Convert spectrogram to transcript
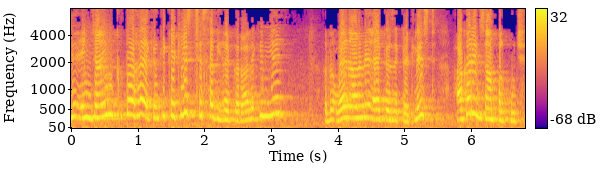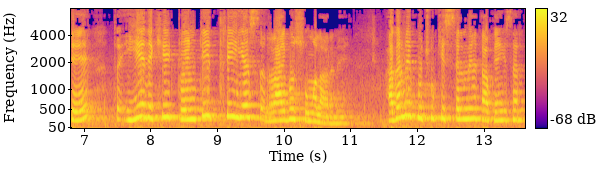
ये एंजाइम तो है, क्योंकि कैटलिस्ट जैसा बिहेव कर रहा है लेकिन ये when R N act as a catalyst अगर एग्ज़ाम्पल पूछे तो ये देखिए 23 थ्री ईयर्स राइबोसोमल आर अगर मैं पूछूँ किस सेल में है तो आप कहेंगे, सर,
